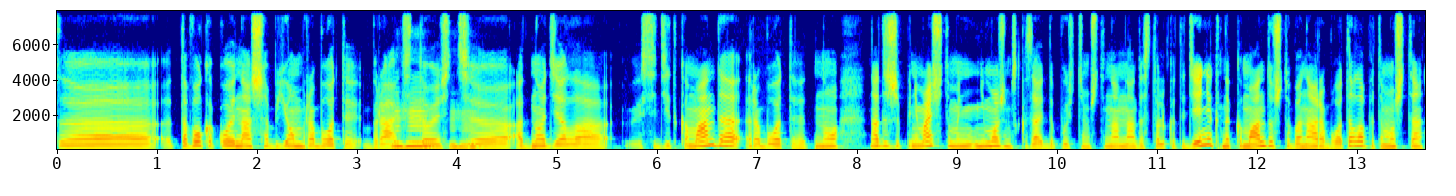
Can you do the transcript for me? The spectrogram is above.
э, того, какой наш объем работы брать. Мгм, То есть мгм. э, одно дело сидит команда, работает, но надо же понимать, что мы не можем сказать, допустим, что нам надо столько-то денег на команду, чтобы она работала, потому что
